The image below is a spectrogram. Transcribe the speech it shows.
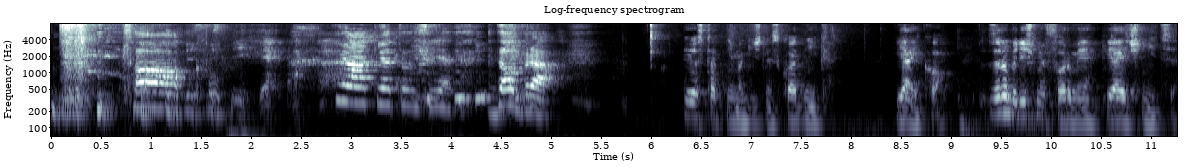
To, jak ja to zjem. Dobra. I ostatni magiczny składnik. Jajko. Zrobiliśmy w formie jajecznicy.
